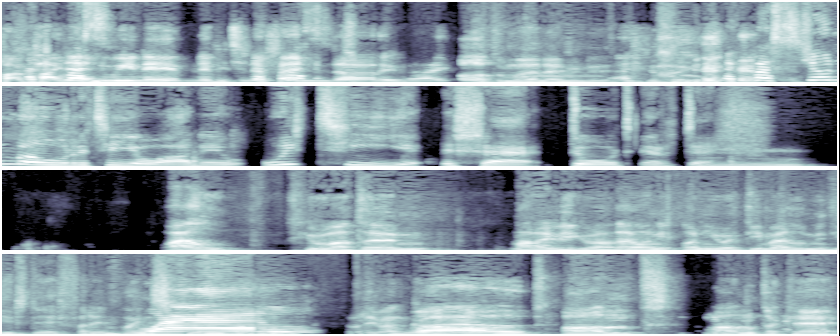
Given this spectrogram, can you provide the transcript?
Pa'n enwi neb, neu fi ti'n offendo rhywbeth? O, dwi'n mynd enwi ni. Y cwestiwn mawr i ti, Johan, yw, wyt ti eisiau dod i'r dyff? Wel, chi'n gwybod, um, mae rhaid i fi gwybod, eh, o'n, i- o'n i wedi meddwl mynd i'r diff ar un pwynt. Wel! Wel! Wel! Ond, ond, ond, oce. Okay.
